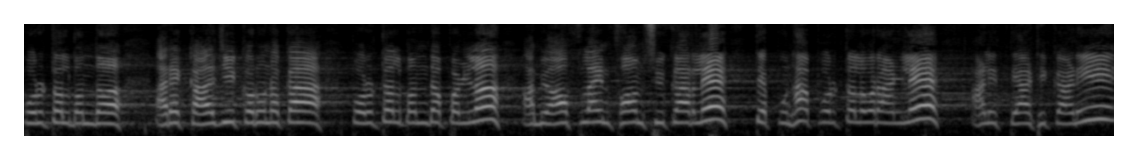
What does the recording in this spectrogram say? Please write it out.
पोर्टल बंद. अरे काळजी करू नका पोर्टल बंद पडलं आम्ही ऑफलाईन फॉर्म स्वीकारले ते पुन्हा पोर्टलवर आणले आणि त्या ठिकाणी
